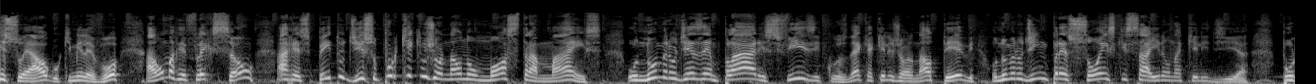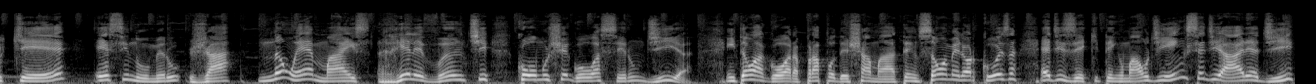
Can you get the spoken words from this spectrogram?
Isso é algo que me levou a uma reflexão a respeito disso. Por que, que o jornal não mostra mais o número de exemplares físicos né, que aquele jornal teve, o número de impressões que saíram naquele dia? Porque esse número já não é mais relevante como chegou a ser um dia. Então agora, para poder chamar a atenção, a melhor coisa é dizer que tem uma audiência diária de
